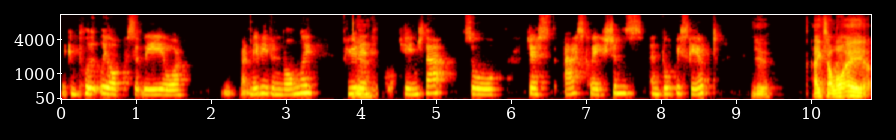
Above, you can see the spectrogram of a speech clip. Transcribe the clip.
the completely opposite way or maybe even wrongly for you yeah. then to change that. So just ask questions and don't be scared. Yeah, like a lot of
